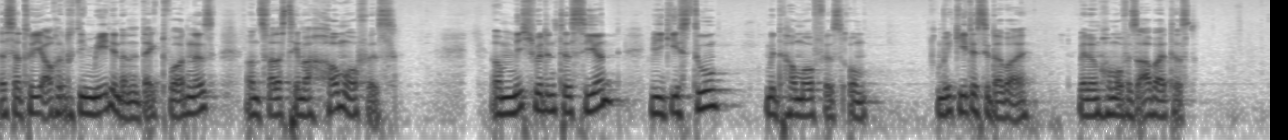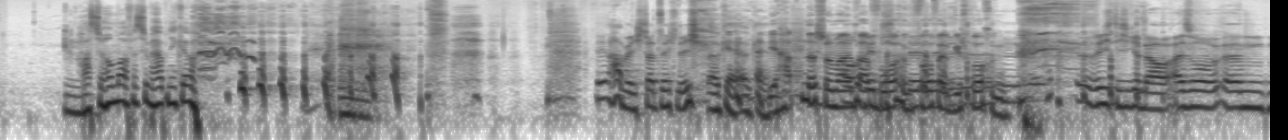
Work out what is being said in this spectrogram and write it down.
das natürlich auch durch die Medien dann entdeckt worden ist, und zwar das Thema Homeoffice. Und mich würde interessieren, wie gehst du mit Homeoffice um? Und wie geht es dir dabei? wenn du im Homeoffice arbeitest. Hast du Homeoffice überhaupt, Nico? Habe ich tatsächlich. Okay, okay. Wir hatten das schon mal vor, im Vorfeld äh, gesprochen. Richtig, genau. Also ähm,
